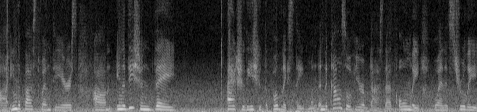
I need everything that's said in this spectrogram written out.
uh, in the past 20 years. Um, in addition, they actually issued the public statement and the Council of Europe does that only when it's truly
